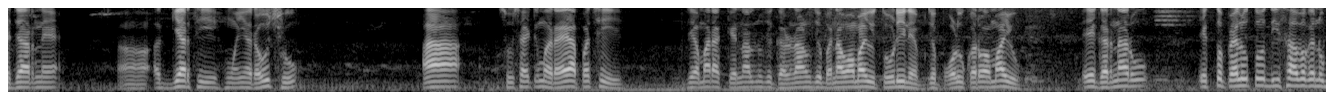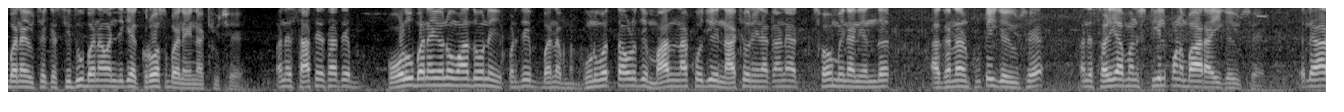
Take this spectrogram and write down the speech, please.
હજારને અગિયારથી હું અહીંયા રહું છું. આ સોસાયટીમાં રહ્યા પછી જે અમારા કેનાલનું જે ગરનાળું જે બનાવવામાં આવ્યું, તોડીને જે પોળું કરવામાં આવ્યું, એ ગરનારું એક તો પહેલું તો દિશા વગરનું બનાવ્યું છે કે સીધું બનાવવાની જગ્યાએ ક્રોસ બનાવી નાખ્યું છે. અને સાથે સાથે પોળું બનાવ્યો એનો વાંધો નહીં, પણ જે ગુણવત્તાવાળો જે માલ નાખવો જોઈએ નાખ્યો નહીં એના કારણે આ છ મહિનાની અંદર આ ગરનાર તૂટી ગયું છે અને સળિયામાં સ્ટીલ પણ બહાર આવી ગયું છે. એટલે આ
